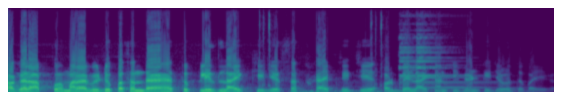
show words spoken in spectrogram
अगर आपको हमारा वीडियो पसंद आया है तो प्लीज़ लाइक कीजिए, सब्सक्राइब कीजिए और बेल आइकन की घंटी ज़रूर दबाइएगा।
